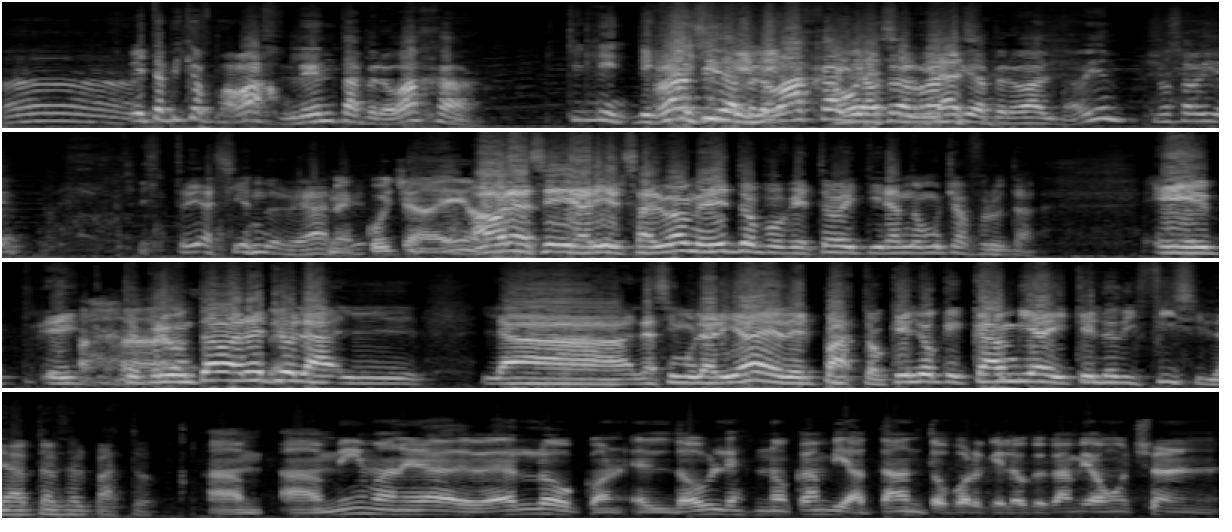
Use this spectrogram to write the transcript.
Ah. Esta pica para abajo. ¿Lenta pero baja? ¿Qué le- dejá de decir Rápida que pero baja y Ahora la otra sí, rápida gracias. pero alta. Bien, no sabía. Estoy haciendo de ¿Me eh. escuchan ahí? no? Ahora sí, Ariel, salvame de esto porque estoy tirando mucha fruta. Eh, eh, te preguntaba, Nacho, la, la, la singularidad del pasto. ¿Qué es lo que cambia y qué es lo difícil de adaptarse al pasto? A, a mi manera de verlo, con el dobles no cambia tanto, porque lo que cambia mucho en,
